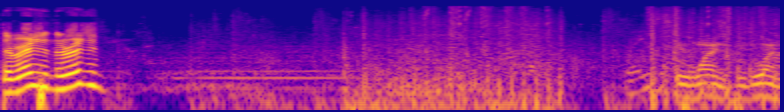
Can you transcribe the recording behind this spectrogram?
They're resing, they're resing. Wings He's out. one. He's one.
